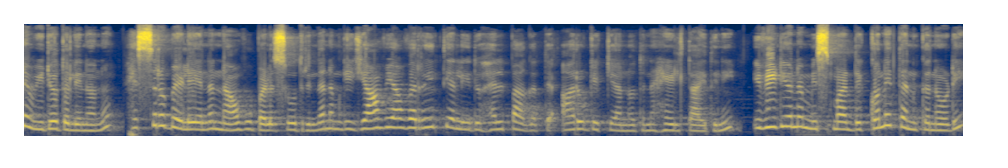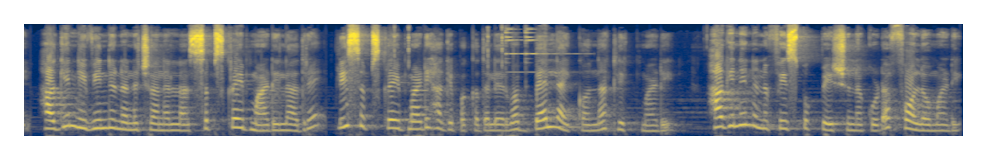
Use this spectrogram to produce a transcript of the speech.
ಇವತ್ತಿನ ವಿಡಿಯೋದಲ್ಲಿ ನಾನು ಹೆಸರು ಬೇಳೆಯನ್ನು ನಾವು ಬಳಸೋದ್ರಿಂದ ನಮಗೆ ಯಾವ ಯಾವ ರೀತಿಯಲ್ಲಿ ಇದು ಹೆಲ್ಪ್ ಆಗುತ್ತೆ ಆರೋಗ್ಯಕ್ಕೆ ಅನ್ನೋದನ್ನ ಹೇಳ್ತಾ ಇದ್ದೀನಿ. ಈ ವಿಡಿಯೋನ ಮಿಸ್ ಮಾಡದೆ ಕೊನೆ ತನಕ ನೋಡಿ. ಹಾಗೆ ನೀವಿನ್ನು ನನ್ನ ಚಾನೆಲ್ನ ಸಬ್ಸ್ಕ್ರೈಬ್ ಮಾಡಿಲ್ಲ ಆದ್ರೆ ಪ್ಲೀಸ್ ಸಬ್ಸ್ಕ್ರೈಬ್ ಮಾಡಿ, ಹಾಗೆ ಪಕ್ಕದಲ್ಲಿರುವ ಬೆಲ್ ಐಕಾನ್ನ ಕ್ಲಿಕ್ ಮಾಡಿ. ಹಾಗೆಯೇ ನನ್ನ ಫೇಸ್ಬುಕ್ ಪೇಜನ್ನು ಕೂಡ ಫಾಲೋ ಮಾಡಿ.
